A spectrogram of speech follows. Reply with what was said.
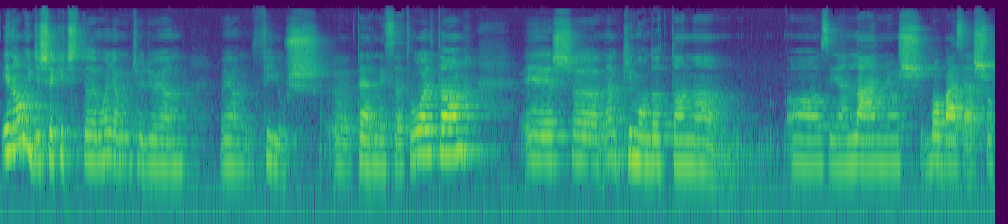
én amúgy is egy kicsit uh, mondjam úgy, hogy olyan, olyan fiús uh, természet voltam, és uh, nem kimondottan uh, az ilyen lányos babázások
